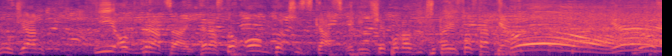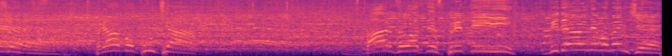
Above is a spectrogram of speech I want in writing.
Budzian i odwraca. I teraz to on dociska. Schylił się po nogi. Czy to jest ostatnia? O, Jest! proszę. Brawo Budzian! Bardzo ładny, sprytny i w idealnym momencie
